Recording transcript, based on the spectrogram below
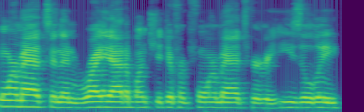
formats, and then write out a bunch of different formats very easily.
